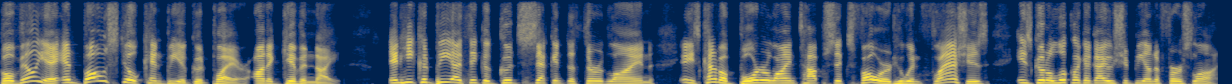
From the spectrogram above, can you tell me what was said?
Beauvillier, and Bo still can be a good player on a given night. And he could be, I think, a good second to third line. He's kind of a borderline top six forward who, in flashes, is going to look like a guy who should be on the first line.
